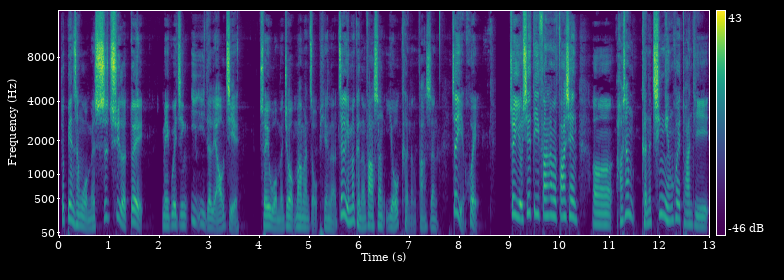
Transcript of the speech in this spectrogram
就变成我们失去了对玫瑰金意义的了解。所以我们就慢慢走偏了，这个有没有可能发生？有可能发生，这也会。所以有些地方他们发现，呃，好像可能青年会团体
